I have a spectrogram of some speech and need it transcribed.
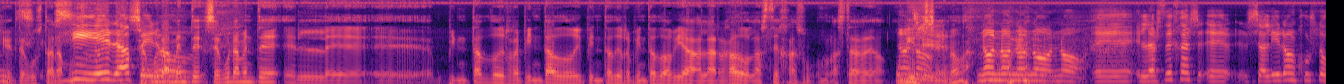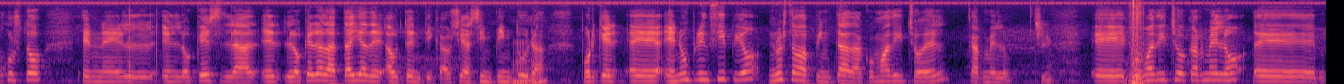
que te gustara mucho? Sí, era, pero- seguramente, Seguramente el eh, eh, pintado y repintado y pintado y repintado había alargado las cejas hasta No, unirse, ¿no? No, no, no, no, no. Eh, las cejas eh, salieron justo, justo en, el, en lo que es la, eh, lo que era la talla de auténtica, o sea, sin pintura, porque eh, en un principio no estaba pintada, como ha dicho él, Carmelo. Sí. Eh, como ha dicho Carmelo, eh,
